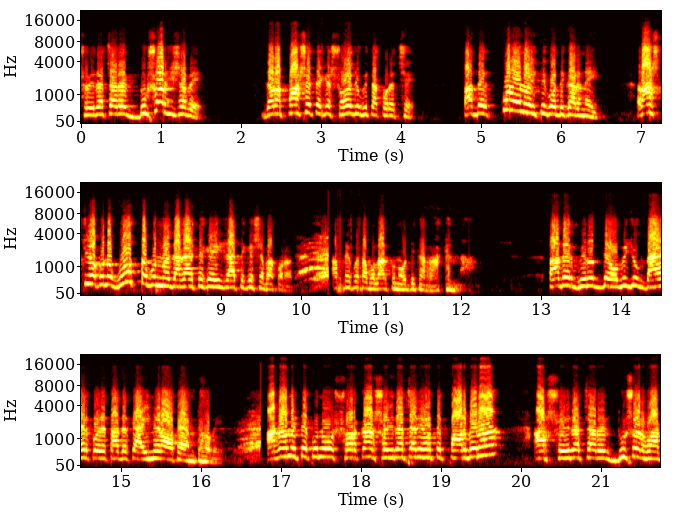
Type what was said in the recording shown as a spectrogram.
স্বৈরাচারের দূষর হিসাবে যারা পাশে থেকে সহযোগিতা করেছে, তাদের কোনো নৈতিক অধিকার নেই। রাষ্ট্রীয় কোনো গুরুত্বপূর্ণ জায়গায় থেকে এই জাতিকে সেবা করার। আপনি কথা বলার কোনো অধিকার রাখেন না। তাদের বিরুদ্ধে অভিযোগ দায়ের করে তাদেরকে আইনের আওতায় আনতে হবে। আগামীতে কোনো সরকার স্বৈরাচারী হতে পারবে না, আর স্বৈরাচারের দূষর হওয়ার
